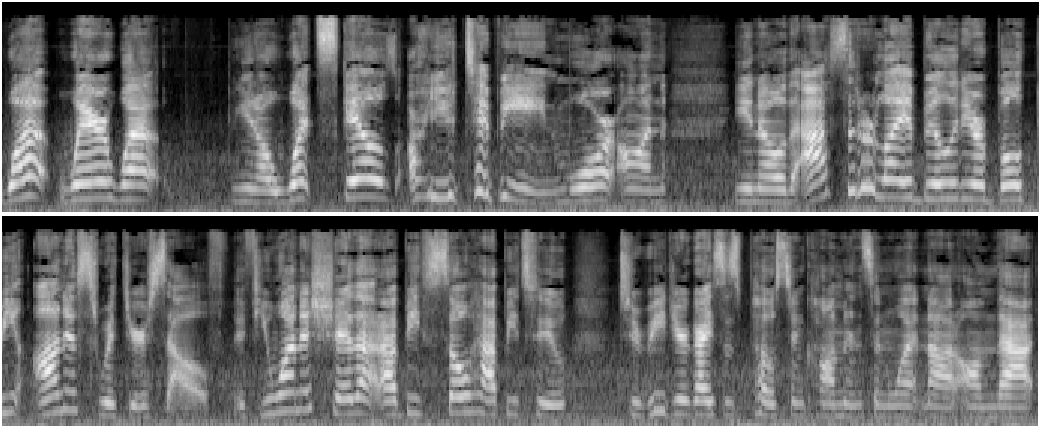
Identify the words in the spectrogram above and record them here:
what where what you know what scales are you tipping more on you know the asset or liability or both be honest with yourself. If you want to share that i'd be so happy to to read your guys' posts and comments and whatnot on that.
